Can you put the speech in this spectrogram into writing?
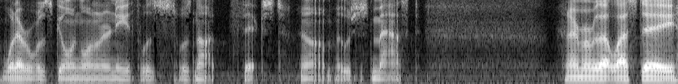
whatever was going on underneath was was not fixed. Um, it was just masked. And I remember that last day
